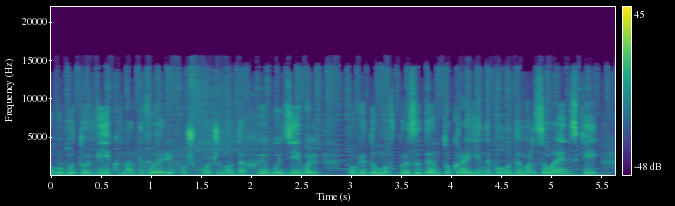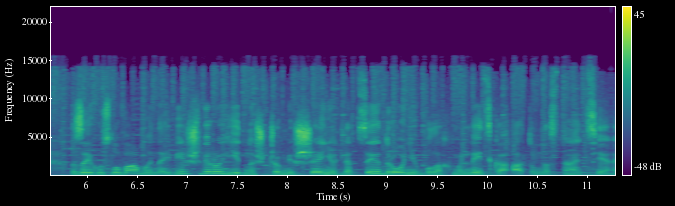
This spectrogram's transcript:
Вибито вікна, двері, пошкоджено дахи будівель. Повідомив президент України Володимир Зеленський. За його словами, найбільш вірогідно, що мішенню для цих дронів була Хмельницька атомна станція.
